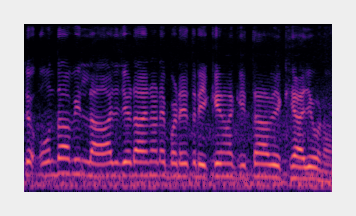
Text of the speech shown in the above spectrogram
ਤੇ ਉਹਦਾ ਵੀ ਇਲਾਜ ਜਿਹੜਾ ਇਹਨਾਂ ਨੇ ਬੜੇ ਤਰੀਕੇ ਨਾਲ ਕੀਤਾ ਵੇਖਿਆ ਜੀ ਹੋਣਾ।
